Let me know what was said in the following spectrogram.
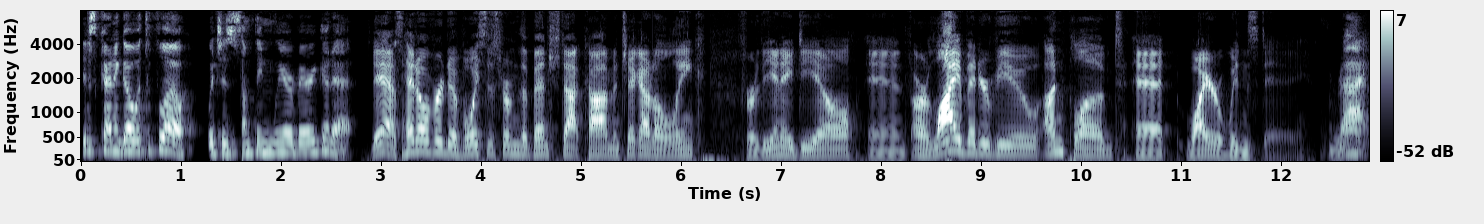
Just kind of go with the flow, which is something we are very good at. Yes, head over to voicesfromthebench.com and check out a link for the NADL and our live interview unplugged at Wire Wednesday. Right.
